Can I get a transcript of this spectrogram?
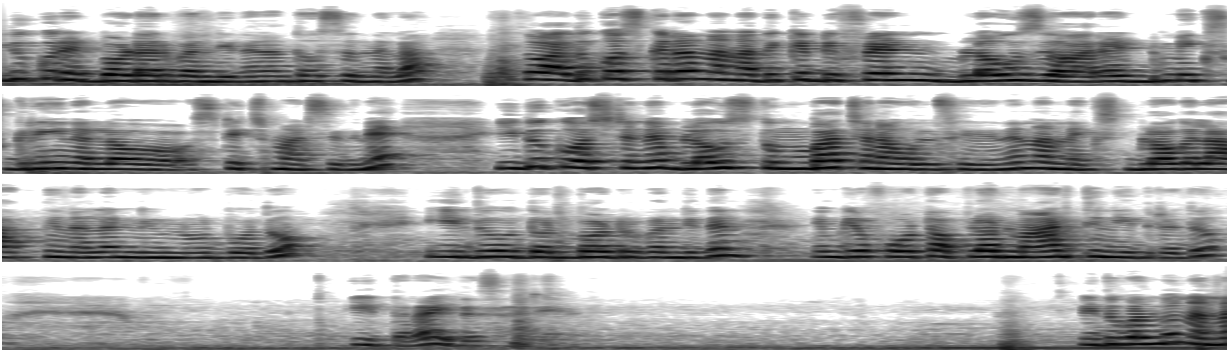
ಇದಕ್ಕೂ ರೆಡ್ ಬಾರ್ಡರ್ ಬಂದಿದೆ, ನಾನು ತೋರಿಸಿದ್ನಲ್ಲ. ಸೊ ಅದಕ್ಕೋಸ್ಕರ ನಾನು ಅದಕ್ಕೆ different blouse red mix green ಎಲ್ಲ ಸ್ಟಿಚ್ ಮಾಡಿಸಿದ್ದೀನಿ ಇದಕ್ಕೂ ಅಷ್ಟೇ ಬ್ಲೌಸ್ ತುಂಬ ಚೆನ್ನಾಗಿ ಹೊಲಿಸಿದ್ದೀನಿ ನಾನು ನೆಕ್ಸ್ಟ್ ಬ್ಲಾಗೆಲ್ಲ ಹಾಕ್ತೀನಲ್ಲ, ನೀವು ನೋಡ್ಬೋದು. ಇದು ದೊಡ್ಡ ಬಾರ್ಡ್ರ್ ಬಂದಿದೆ. ನಿಮಗೆ ಫೋಟೋ ಅಪ್ಲೋಡ್ ಮಾಡ್ತೀನಿ ಇದ್ರದ್ದು. ಈ ಥರ ಇದೆ ಸ್ಯಾರಿ ಇದು ಬಂದು ನನ್ನ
